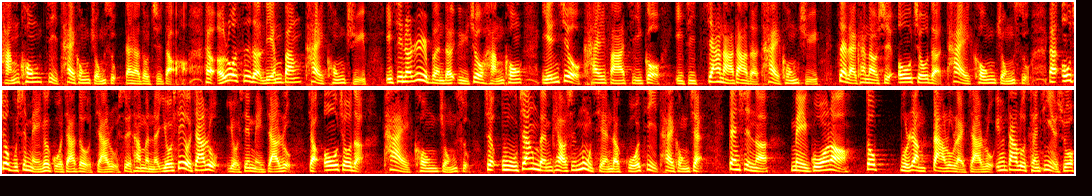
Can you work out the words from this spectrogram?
航空暨太空总署，大家都知道哈，还有俄罗斯的联邦太空局，以及呢日本的宇宙航空研究开发机构，以及加拿大的太空局。再来看到是欧洲的太空总署。那欧洲不是每一个国家都有加入，所以他们呢有些有加入，有些没加入，叫欧洲的太空总署。这五张门票是目前的国际太空站，但是呢，美国呢都。不让大陆来加入，因为大陆曾经也说，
